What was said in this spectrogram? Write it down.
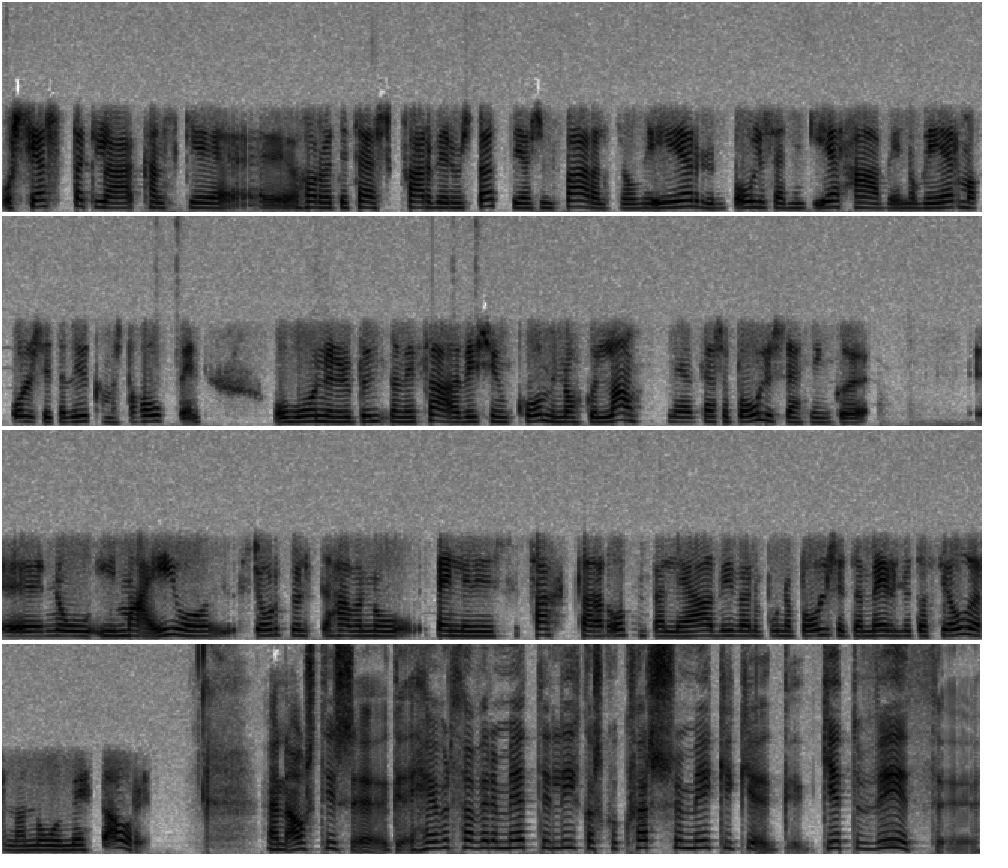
og sérstaklega kannski uh, horfa til þess hvar við erum stöttið þessum faraldra og við erum, bólusetning er hafinn og við erum að bólusetta viðkamast á hópin og vonur eru bundna við það að við séum komið nokkuð langt með þessa bólusetningu nú í mæ og stjórnvöldi hafa nú beinleginis sagt það ofinbellega að við verðum búin að bólusetja meira hluta þjóðarna nú um mitt ári. En Ástís, eh, hefur það verið metið líka sko hversu mikið getur við eh,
